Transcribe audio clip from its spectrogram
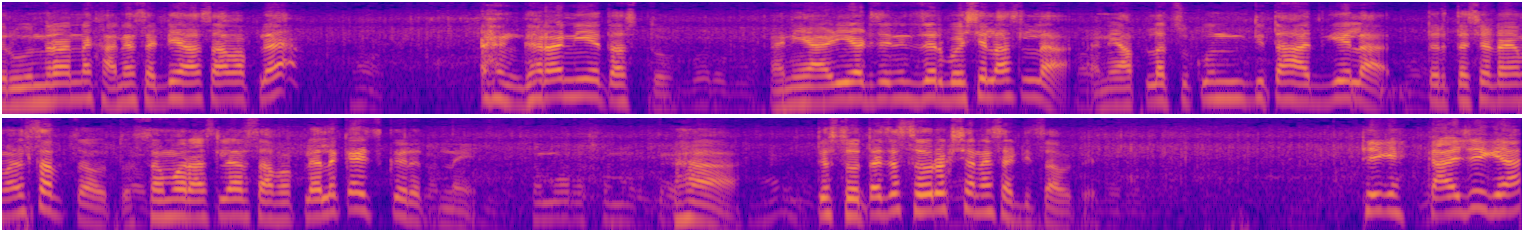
तर उंदरांना खाण्यासाठी हा साप आपल्या घराने येत असतो. आणि आडी अडचणीत जर बसेल असला आणि आपला चुकून तिथं हात गेला तर तशा टायमाला साप चावतो समोर असल्यावर साप आपल्याला काहीच करत नाही. हा. ते स्वतःच्या संरक्षणासाठी चावते ठीक आहे काळजी घ्या.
